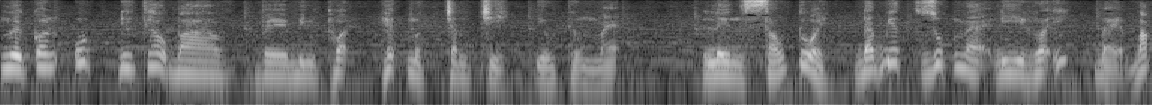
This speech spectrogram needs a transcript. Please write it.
Người con út đi theo bà về Bình Thuận hết mực chăm chỉ yêu thương mẹ. Lên 6 tuổi đã biết giúp mẹ đi rẫy bẻ bắp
